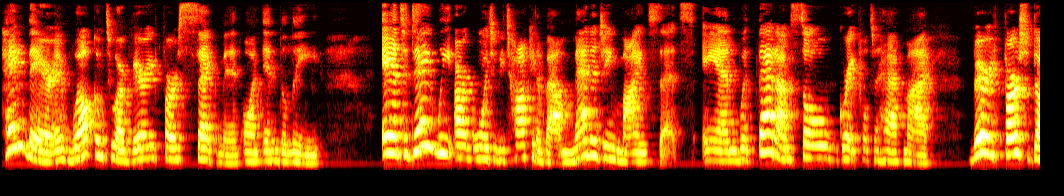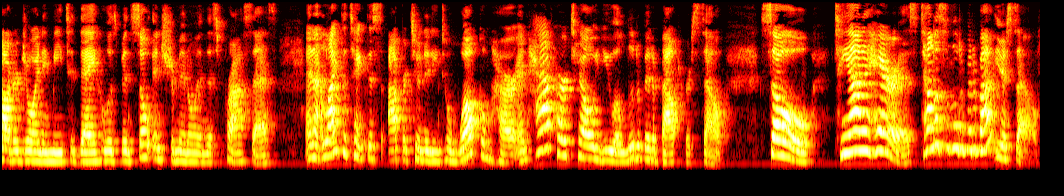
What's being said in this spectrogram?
Hey there, and welcome to our very first segment on In the Lead. And today we are going to be talking about managing mindsets. And with that, I'm so grateful to have my very first daughter joining me today who has been so instrumental in this process. And I'd like to take this opportunity to welcome her and have her tell you a little bit about herself. So, Tiana Harris, tell us a little bit about yourself.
